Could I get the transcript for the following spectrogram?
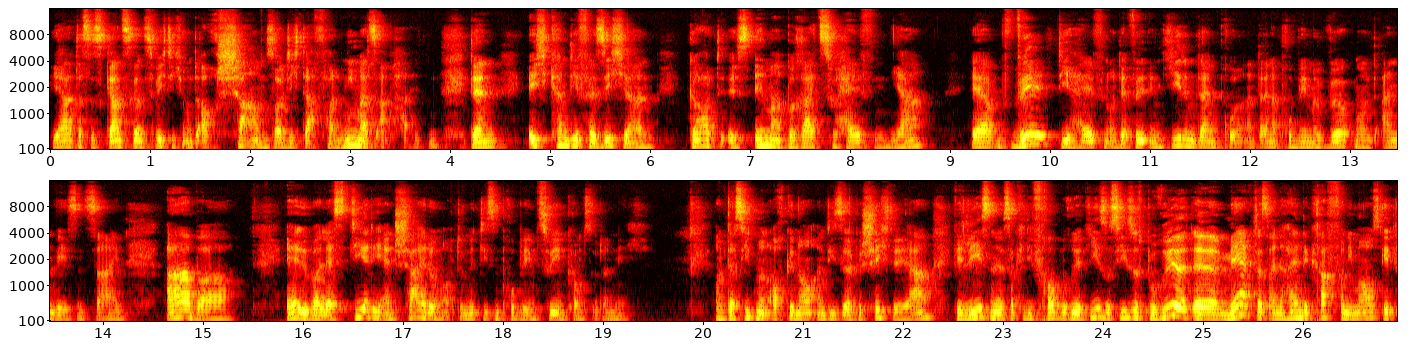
Ja, das ist ganz, ganz wichtig. Und auch Scham soll dich davon niemals abhalten. Denn ich kann dir versichern, Gott ist immer bereit zu helfen. Ja, er will dir helfen und er will in jedem deiner Probleme wirken und anwesend sein. Aber er überlässt dir die Entscheidung, ob du mit diesem Problem zu ihm kommst oder nicht. Und das sieht man auch genau an dieser Geschichte, ja. Wir lesen es, okay, die Frau berührt Jesus. Jesus berührt, äh, merkt, dass eine heilende Kraft von ihm ausgeht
